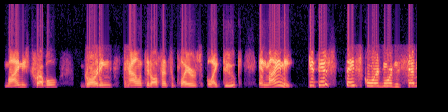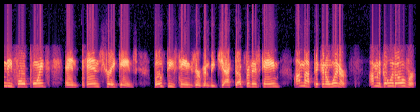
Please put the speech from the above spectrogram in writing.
Miami's trouble guarding talented offensive players like Duke. And Miami, get this, they've scored more than 74 points in 10 straight games. Both these teams are going to be jacked up for this game. I'm not picking a winner. I'm going to go with over.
